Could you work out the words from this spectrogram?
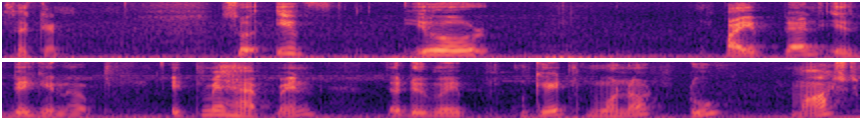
second. So if your pipeline is big enough it may happen that you may get one or two mast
